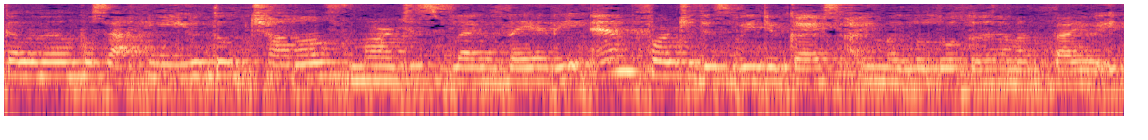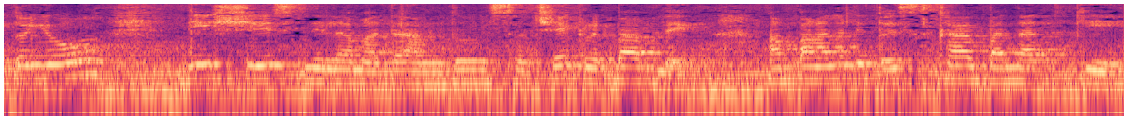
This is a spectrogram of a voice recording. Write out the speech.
Ka na naman po sa aking YouTube channel, Margie's Vlogs Diary. And for today's video guys, ay magluluto na naman tayo. Ito yung dishes nila Madam dun sa Czech Republic. Ang pangalan nito is Karbanatki.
